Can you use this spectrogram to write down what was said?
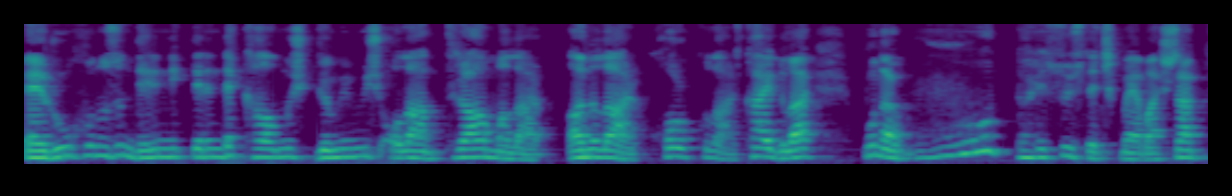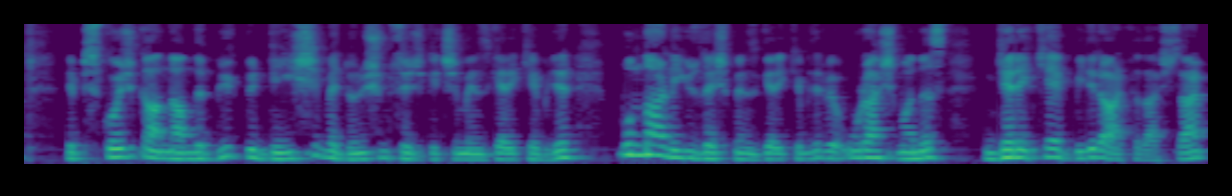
E, ruhunuzun derinliklerinde kalmış, gömülmüş olan travmalar, anılar, korkular, kaygılar buna vup, böyle su üstüne çıkmaya başlar ve psikolojik anlamda büyük bir değişim ve dönüşüm süreci geçirmeniz gerekebilir. Bunlarla yüzleşmeniz gerekebilir ve uğraşmanız gerekebilir arkadaşlar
